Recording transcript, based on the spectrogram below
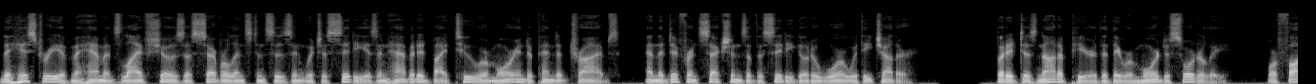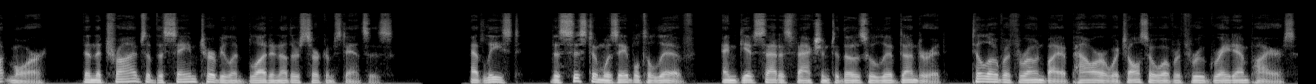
The history of Muhammad's life shows us several instances in which a city is inhabited by two or more independent tribes, and the different sections of the city go to war with each other. But it does not appear that they were more disorderly, or fought more, than the tribes of the same turbulent blood in other circumstances. At least, the system was able to live, and give satisfaction to those who lived under it, till overthrown by a power which also overthrew great empires.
